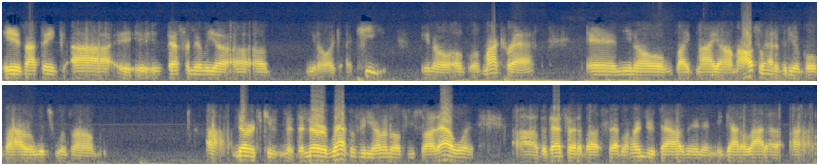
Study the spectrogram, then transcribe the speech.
is I think uh, is definitely a, a, a you know a, a key, you know, of, of my craft. And you know, like my um, I also had a video go viral, which was um, uh, nerds can the nerd rapper video. I don't know if you saw that one. Uh, but that's at about 700,000 and it got a lot of uh,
